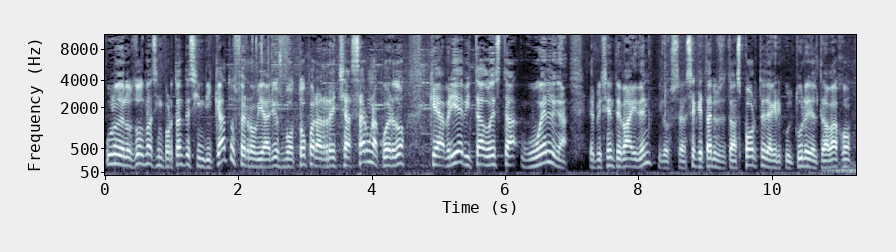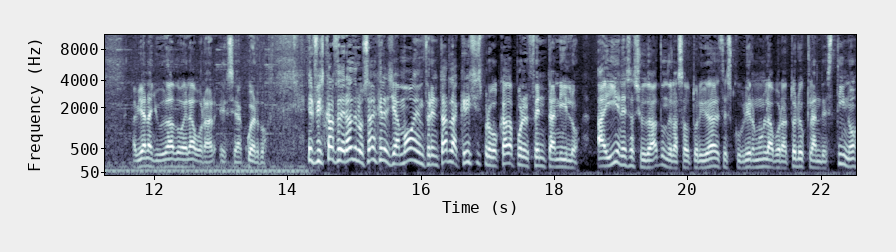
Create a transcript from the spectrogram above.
Uno de los dos más importantes sindicatos ferroviarios votó para rechazar un acuerdo que habría evitado esta huelga. El presidente Biden y los eh, secretarios de Transporte, de Agricultura y del Trabajo habían ayudado a elaborar ese acuerdo. El fiscal federal de Los Ángeles llamó a enfrentar la crisis provocada por el fentanilo. Ahí, en esa ciudad, donde las autoridades descubrieron un laboratorio clandestino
